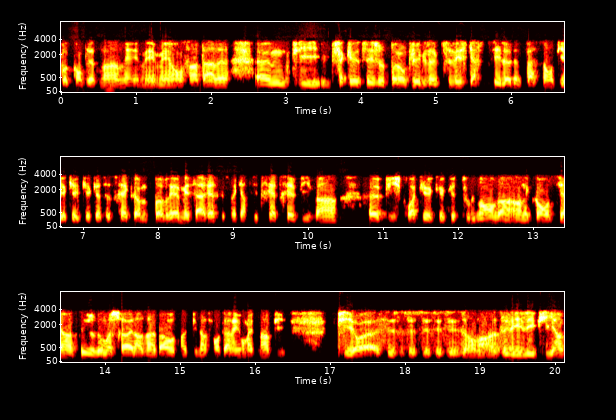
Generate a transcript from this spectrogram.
pas complètement, mais mais mais on s'entend là. Euh, puis fait que tu sais, je veux pas non plus exotiser ce quartier-là d'une façon que, que, que, ce serait comme pas vrai, mais ça reste que c'est un quartier très très vivant. Euh, puis je crois que, que, que tout le monde en, est conscient. Moi je travaille dans un bar au coin de Pinot Ontario maintenant, puis puis euh, les, clients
